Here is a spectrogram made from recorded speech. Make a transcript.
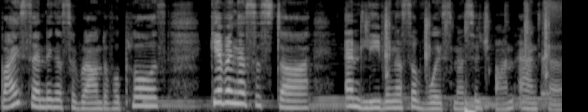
by sending us a round of applause, giving us a star, and leaving us a voice message on Anchor.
